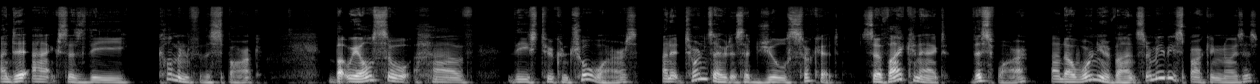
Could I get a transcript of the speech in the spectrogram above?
and it acts as the common for the spark. But we also have these two control wires, and it turns out it's a dual circuit. So if I connect this wire, and I'll warn you in advance, there may be sparking noises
